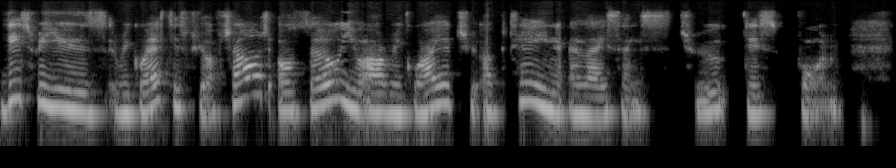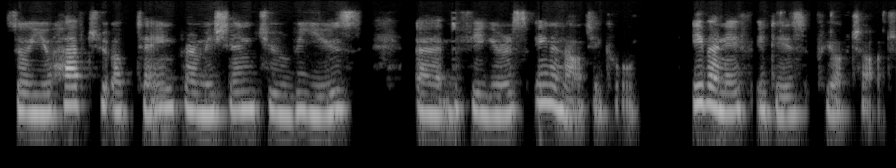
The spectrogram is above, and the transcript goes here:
this reuse request is free of charge, although you are required to obtain a license through this form. So you have to obtain permission to reuse uh, the figures in an article, even if it is free of charge.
